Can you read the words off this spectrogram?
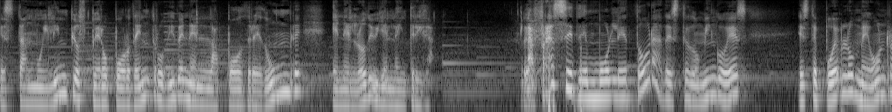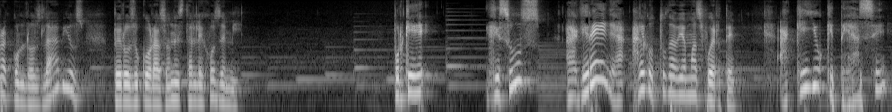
están muy limpios, pero por dentro viven en la podredumbre, en el odio y en la intriga. La frase demoledora de este domingo es, este pueblo me honra con los labios, pero su corazón está lejos de mí. Porque Jesús agrega algo todavía más fuerte. Aquello que te hace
